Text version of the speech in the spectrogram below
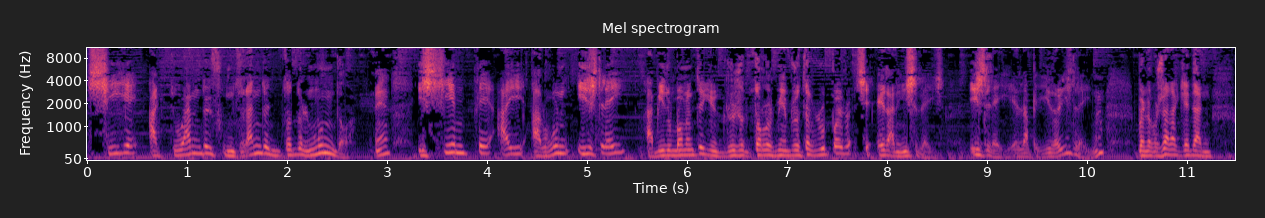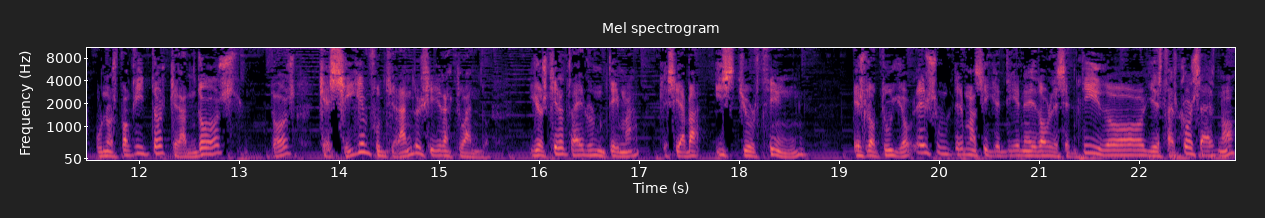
sigue actuando y funcionando en todo el mundo. ¿eh? Y siempre hay algún Isley. Ha habido un momento en que incluso todos los miembros del grupo eran Isleys. Isley, el apellido Isley, ¿no? Bueno, pues ahora quedan unos poquitos, quedan dos, dos, que siguen funcionando y siguen actuando. Y os quiero traer un tema que se llama Is Your Thing, es lo tuyo. Es un tema así que tiene doble sentido y estas cosas, ¿no?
